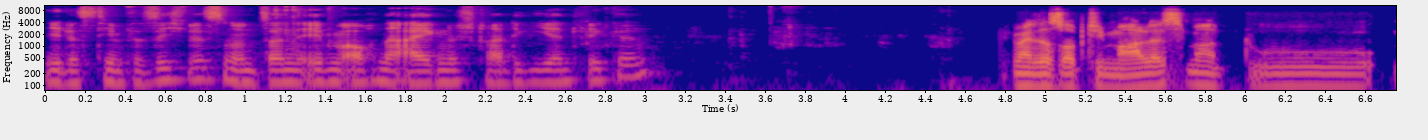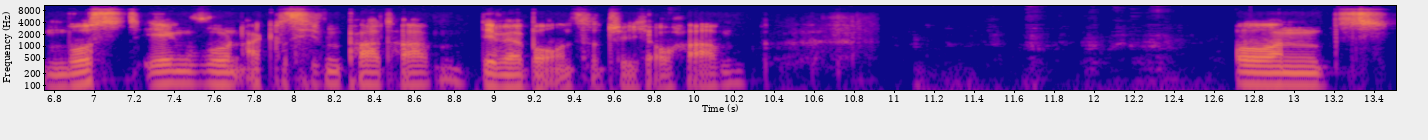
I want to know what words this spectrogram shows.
jedes Team für sich wissen und dann eben auch eine eigene Strategie entwickeln. Ich meine, das Optimale ist immer, du musst irgendwo einen aggressiven Part haben, den wir bei uns natürlich auch haben. Und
